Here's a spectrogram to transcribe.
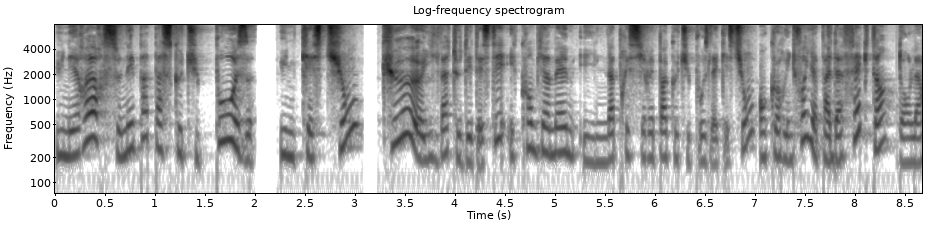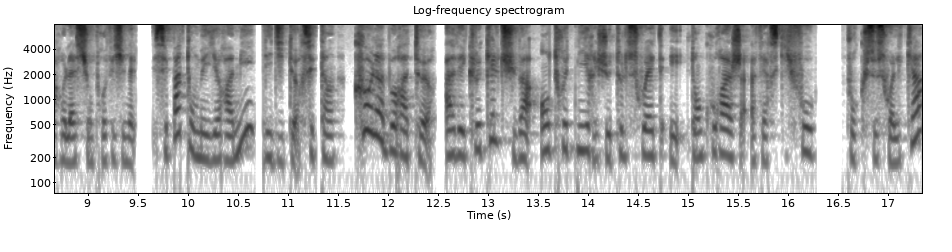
une erreur. Ce n'est pas parce que tu poses une question qu'il euh, va te détester et quand bien même il n'apprécierait pas que tu poses la question, encore une fois, il n'y a pas d'affect hein, dans la relation professionnelle. C'est pas ton meilleur ami, l'éditeur, c'est un collaborateur avec lequel tu vas entretenir, et je te le souhaite et t'encourage à faire ce qu'il faut pour que ce soit le cas.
